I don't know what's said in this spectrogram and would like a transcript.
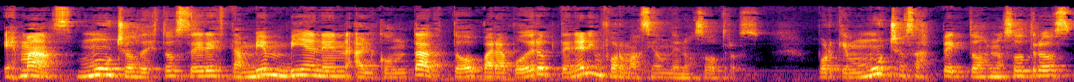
Es más, muchos de estos seres también vienen al contacto para poder obtener información de nosotros, porque en muchos aspectos nosotros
